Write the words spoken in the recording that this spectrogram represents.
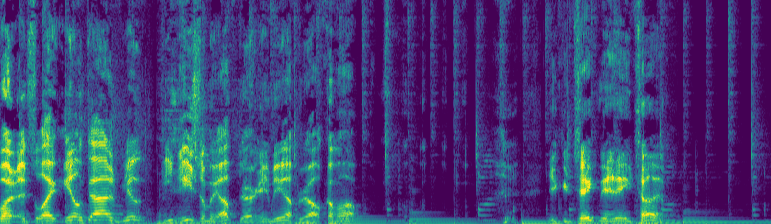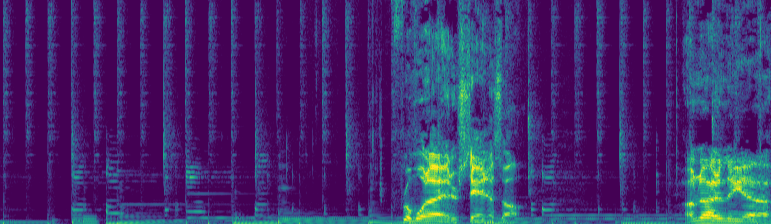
But it's like, you know, God, you, you need somebody up there, need me up there, I'll come up. you can take me at any time. From what I understand, that's all. I'm not in the, uh,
